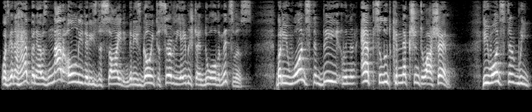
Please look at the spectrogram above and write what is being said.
what's going to happen now is not only that he's deciding that he's going to serve the Abishter and do all the mitzvahs, but he wants to be in an absolute connection to Hashem. He wants to re-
